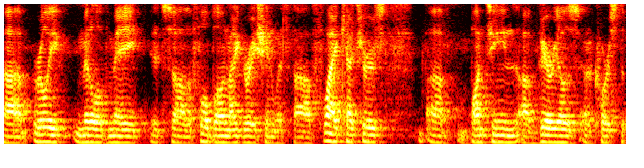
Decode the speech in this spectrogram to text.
uh, early middle of May, it's uh, the full-blown migration with uh, flycatchers, uh, bunting, uh, vireos, and of course the,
